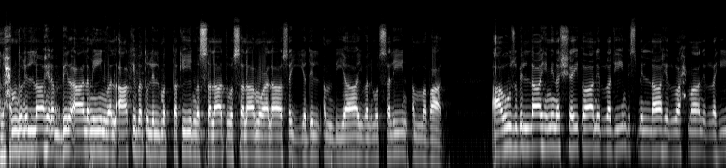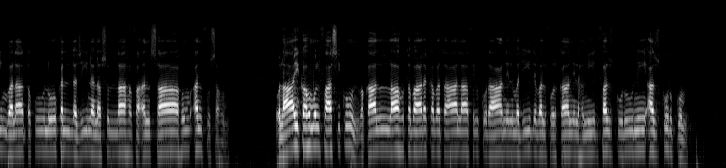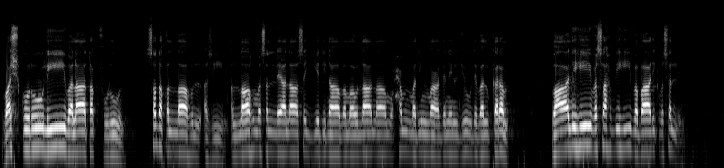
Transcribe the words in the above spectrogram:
अल्हम्दुलिल्लाहि रब्बिल आलमीन वल आकिबतु लिल मुत्तकीन वस्सलातु वस्सलामु अला सय्यदिल अंबिया वल मुरसलीन, अम्मा बाद। आऊज़ु बिल्लाहि मिनश शैतानिर रजीम, बिस्मिल्लाहिर रहमानिर रहीम, वला तकूनु कल्लज़ीना नसुल्लाह फअनसाहुम अनफुसहुम। उलाइका हुमुल फासिकून। वक़ाल्लाहु तबारक व तआला फ़िल कुरानिल मजीद वल फ़ुरक़ानिल हमीद, फ़ज़्कुरूनी अज़्कुरकुम। वशकुरूली वला तकफुरून। सदक़ल्लाहुल अज़ीम। अल्लाहुम्म सल्लि अला सय्यदिना व मौलाना मुहम्मदिन मअदनिल जूद वल करम। व आलिहि व सहबिहि व बारिक वसल्लिम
